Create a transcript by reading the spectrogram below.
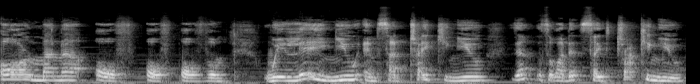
all manner of of of um, waylaying you and sidetracking you. Yeah, that's a word. Sidetracking you,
